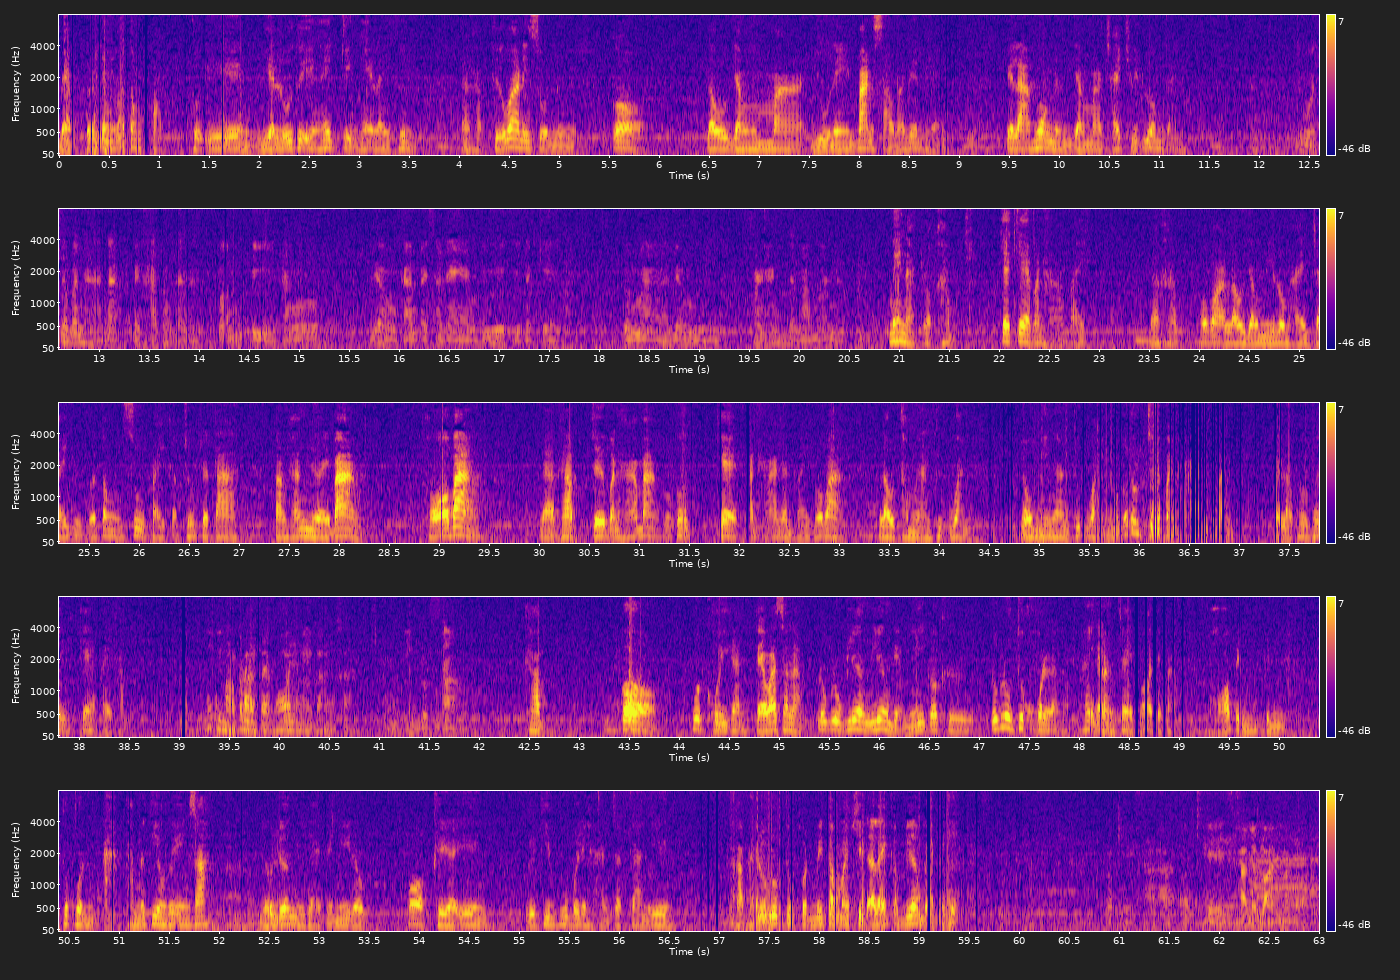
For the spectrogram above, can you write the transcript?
แบบเออยังว่าต้องปรับตัวเอง เรียนรู้ตัวเองให้เก่งให้อะไรขึ้นนะครับ ถือว่าในส่วนหนึ่งก็ เรายังมาอยู่ในบ้านสาวน้ำเลี้ยนแพงเวลาห่วงหนึ่งยังมาใช้ชีวิตร่วมกันถือว่าเจะปัญหาหนักไหมครับตั้งแต่ต้นปีทั้งเรื่องของการไปแสดงที่ศรีสะเกษจนมาเรื่องนี้ค่อนข้างที่จะดราม่าหนักไม่หนักหรอกครับ แก้แก้ปัญหาไปนะครับ เพราะว่าเรายังมีลมหายใจอยู่ก็ต้องสู้ไปกับโชคชะตา บางครั้งเหนื่อยบ้างท้อบ้างนะครับ เจอปัญหาบ้างก็ต้องแก้ปัญหากันไป เพราะว่าเราทำงานทุกวัน เรามีงานทุกวันมันก็ต้องเจอปัญหาทุกวันแต่เราค่อยๆแก้ไปครับพ่ออื่นให้กำลังใจพ่อยังไงบ้างคะลูกสาวครับ ก็พูดคุยกัน แต่ว่าสำหรับลูกๆเรื่องเรื่องแบบนี้ก็คือลูกๆทุกคนแหละครับให้กำลังใจพ่อแต่ว่าขอเป็นเป็นทุกคนอะทำหน้าที่ของตัวเองซะเดี๋ยวเรื่องใหญ่ๆแบบนี้เราพ่อเคลียร์เอง หรือทีมผู้บริหารจัดการเองครับให้ลูกๆทุกคนไม่ต้องมาคิดอะไรกับเรื่องแบบนี้โอเคครับโอเคครับเรียบร้อยครับ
